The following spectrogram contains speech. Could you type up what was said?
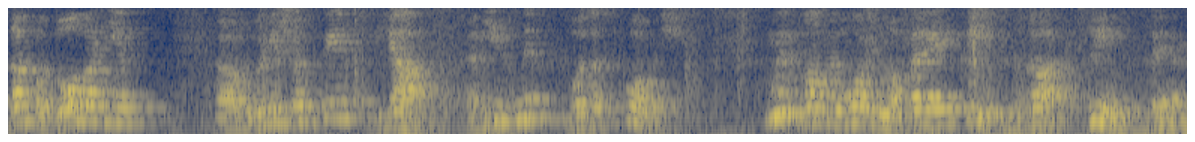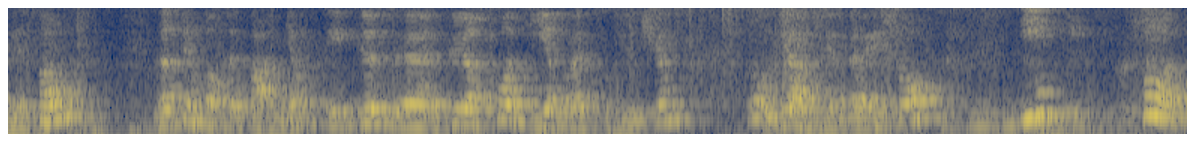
закодовані е, вишивки для різних водосховищ. Ми з вами можемо перейти за цим сервісом, за цим покликанням, і QR-код є працюючим. Ну, я вже перейшов. І хто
